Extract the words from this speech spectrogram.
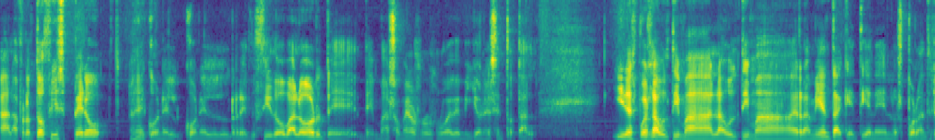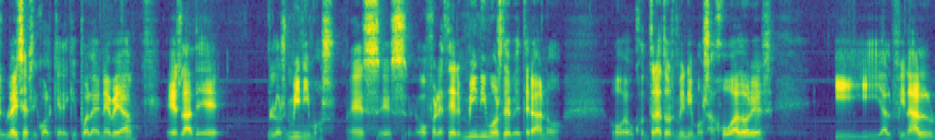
a la front office, pero eh, con, el, con el reducido valor de, más o menos unos 9 millones en total. Y después la última, la última herramienta que tienen los Portland Trail Blazers y cualquier equipo de la NBA es la de los mínimos. Es, es ofrecer mínimos de veterano o contratos mínimos a jugadores y al final,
